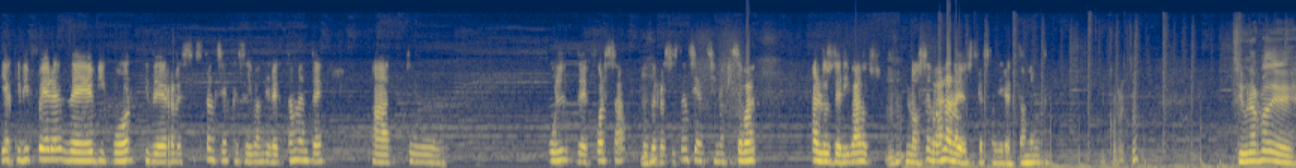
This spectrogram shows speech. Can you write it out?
Y aquí difiere de vigor y de resistencia que se iban directamente a tu pool de fuerza o de Ujú. resistencia, sino que se van a los derivados. No se van a la destreza directamente. Correcto. Si un arma de,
